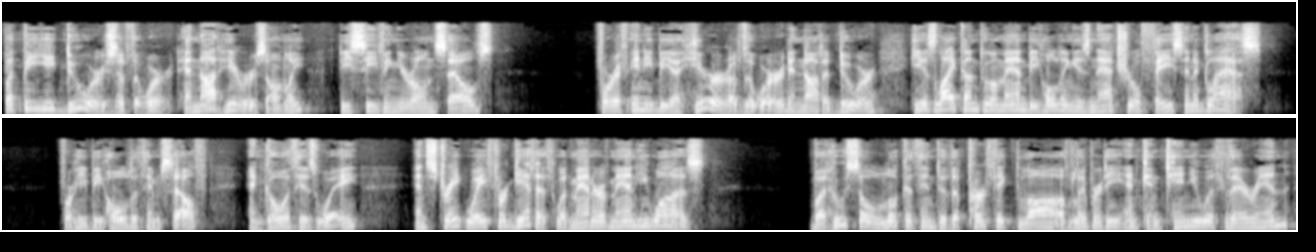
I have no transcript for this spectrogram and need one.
But be ye doers of the word, and not hearers only, deceiving your own selves. For if any be a hearer of the word, and not a doer, he is like unto a man beholding his natural face in a glass. For he beholdeth himself, and goeth his way, and straightway forgetteth what manner of man he was. But whoso looketh into the perfect law of liberty, and continueth therein,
